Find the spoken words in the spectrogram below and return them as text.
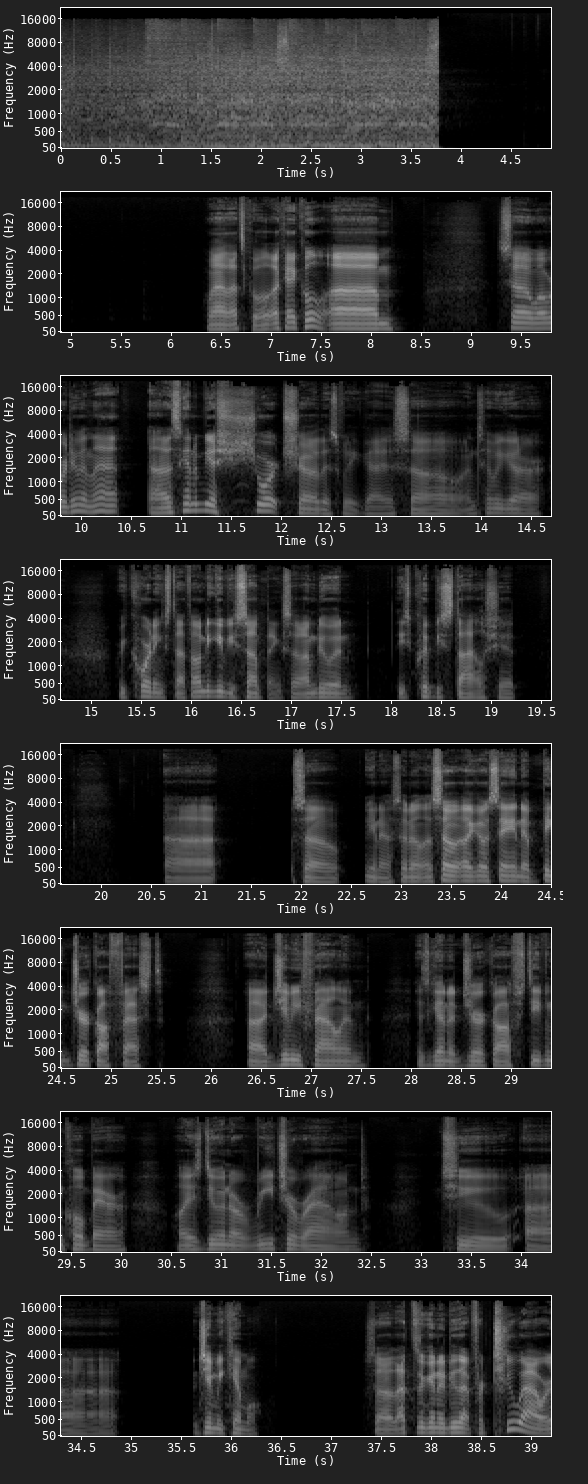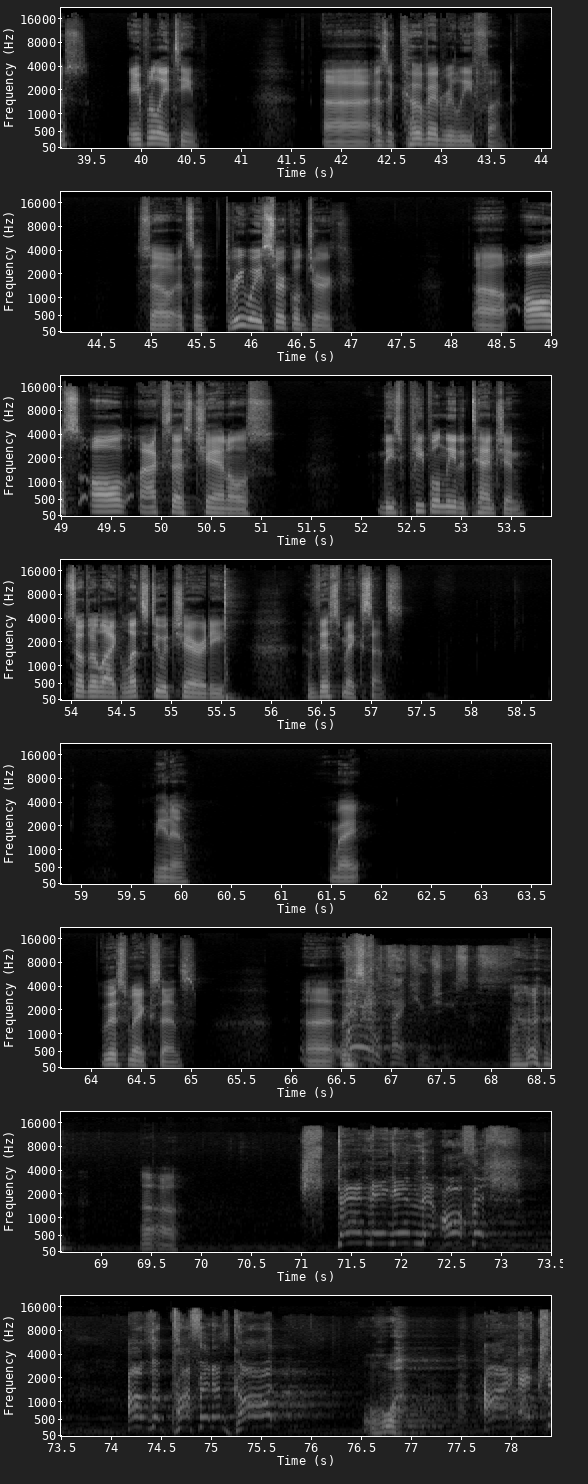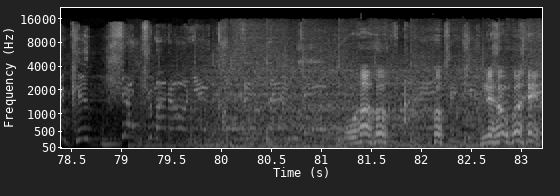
Wow, that's cool. Okay, cool. Um, so while we're doing that, uh, it's gonna be a short show this week, guys. So until we get our recording stuff, I want to give you something. So I'm doing these Quibi style shit. Uh, so you know, so don't, so like I was saying, a big jerk off fest. Uh, Jimmy Fallon is gonna jerk off Stephen Colbert while he's doing a reach around to uh, Jimmy Kimmel. So that's they're gonna do that for two hours, April eighteenth, uh, as a COVID relief fund. So it's a three-way circle jerk. Uh, all all access channels. These people need attention, so they're like, "Let's do a charity." This makes sense. You know, right? This makes sense. Uh, Oh, thank you, Jesus. uh oh. standing in the office of the prophet of God, Whoa. I execute judgment on you, COVID 19. Whoa. No way.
